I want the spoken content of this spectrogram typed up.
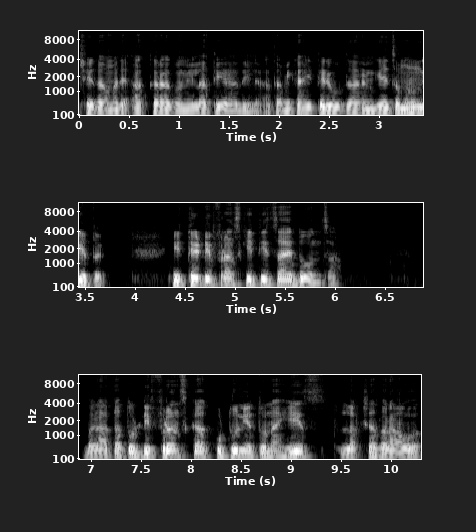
छेदामध्ये अकरा गुणीला तेरा दिलं. आता मी काहीतरी उदाहरण घ्यायचं म्हणून घेतोय. इथे डिफरन्स कितीचा आहे? दोनचा. बरं आता तो डिफरन्स का कुठून येतो ना हे लक्षात राहावं.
